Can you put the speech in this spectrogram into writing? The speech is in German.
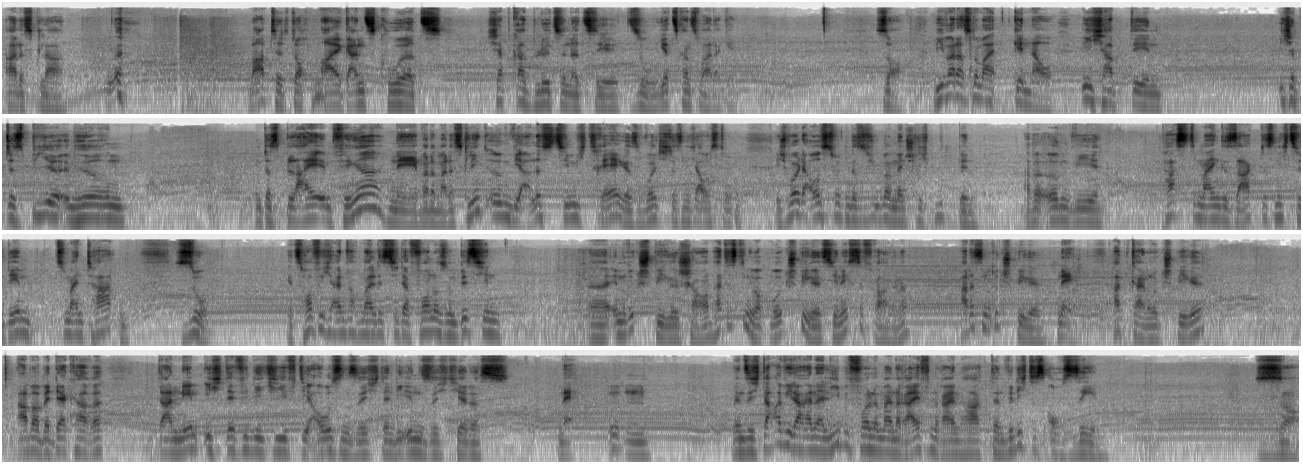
Alles klar. Wartet doch mal ganz kurz. Ich habe gerade Blödsinn erzählt. So, jetzt kann es weitergehen. So, wie war das nochmal? Genau, ich habe den... Ich habe das Bier im Hirn und das Blei im Finger? Nee, warte mal, das klingt irgendwie alles ziemlich träge. So wollte ich das nicht ausdrücken. Ich wollte ausdrücken, dass ich übermenschlich gut bin. Aber irgendwie passte mein Gesagtes nicht zu dem, zu meinen Taten. So. Jetzt hoffe ich einfach mal, dass sie da vorne so ein bisschen äh, in Rückspiegel schauen. Hat das Ding überhaupt einen Rückspiegel? Ist die nächste Frage, ne? Hat es einen Rückspiegel? Nee, hat keinen Rückspiegel. Aber bei der Karre, da nehme ich definitiv die Außensicht, denn die Innensicht hier, das... Nee, mm -mm. Wenn sich da wieder einer liebevoll in meine Reifen reinhakt, dann will ich das auch sehen. So.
